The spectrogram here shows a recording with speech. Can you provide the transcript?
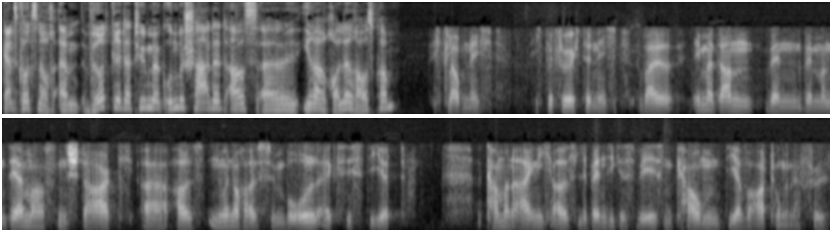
Ganz kurz noch, ähm, wird Greta Thunberg unbeschadet aus äh, ihrer Rolle rauskommen? Ich glaube nicht. Ich befürchte nicht, weil immer dann, wenn, wenn man dermaßen stark äh, als, nur noch als Symbol existiert, kann man eigentlich als lebendiges Wesen kaum die Erwartungen erfüllen.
